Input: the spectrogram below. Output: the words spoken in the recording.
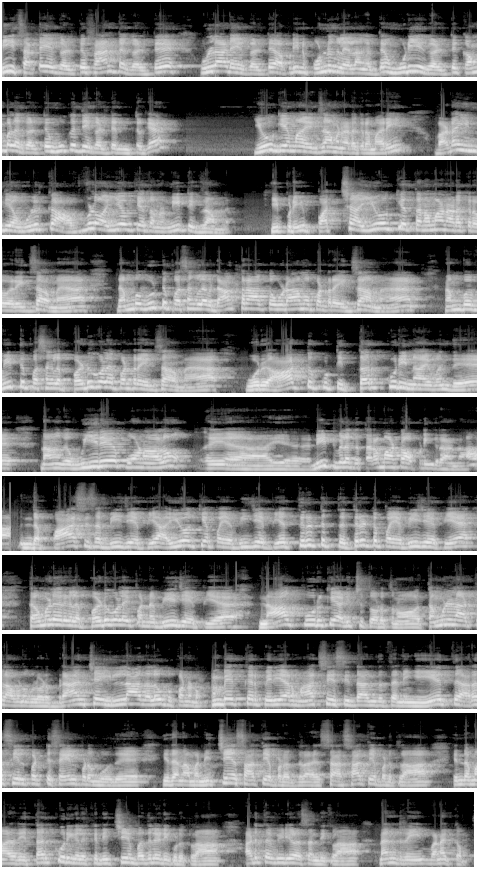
நீ சட்டையை கழட்டு ஃபேண்ட்டை கழட்டு உள்ளாடையை கழட்டு அப்படின்னு பொண்ணுங்களை எல்லாம் கழட்டு முடியை கழட்டு கம்பளை கழட்டு மூக்கத்தியை கழட்டுன்ட்டு இருக்க? யோக்கியமாக எக்ஸாம் நடக்கிற மாதிரி வட இந்தியா முழுக்க அவ்வளோ அயோக்கியத்தனம் நீட் எக்ஸாமில் இப்படி பச்சை அயோக்கியத்தனமாக நடக்கிற ஒரு எக்ஸாமை நம்ம வீட்டு பசங்களை டாக்டர் ஆக்க விடாம பண்ணுற எக்ஸாமை நம்ம வீட்டு பசங்களை படுகொலை பண்ணுற எக்ஸாமை ஒரு ஆட்டுக்குட்டி தற்குறி நாய் வந்து நாங்கள் உயிரே போனாலும் நீட் விலக்கு தரமாட்டோம் அப்படிங்கிறான்னா இந்த பாசிச பிஜேபியை அயோக்கிய பைய பிஜேபியை திருட்டு திருட்டு பைய பிஜேபியை தமிழர்களை படுகொலை பண்ண பிஜேபியை நாக்பூருக்கே அடித்து துரத்தணும். தமிழ்நாட்டில் அவனுங்களோட பிரான்ச்சே இல்லாத அளவுக்கு பண்ணணும். அம்பேத்கர் பெரியார் மார்க்சிய சித்தாந்தத்தை நீங்கள் ஏற்று அரசியல் பட்டு செயல்படும் போது இதை நம்ம நிச்சயம் சாத்தியப்படுத்தலாம் சா- சாத்தியப்படுத்தலாம். இந்த மாதிரி தற்கூறிகளுக்கு நிச்சயம் பதிலடி கொடுக்கலாம். அடுத்த வீடியோவில் சந்திக்கலாம். நன்றி வணக்கம்.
